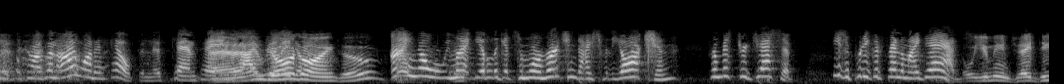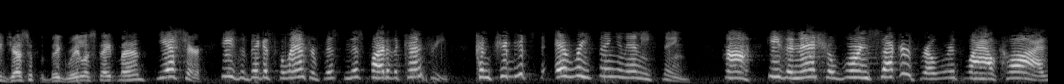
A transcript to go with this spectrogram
Mr. Conklin, I want to help in this campaign, but I And really you're don't... going to? I know where we might be able to get some more merchandise for the auction. From Mr. Jessup. He's a pretty good friend of my dad's. oh, you mean J.D. Jessup, the big real estate man? Yes, sir. He's the biggest philanthropist in this part of the country. Contributes to everything and anything. Huh? He's a natural born sucker for a worthwhile cause.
